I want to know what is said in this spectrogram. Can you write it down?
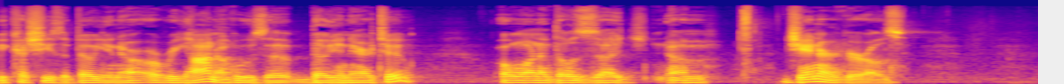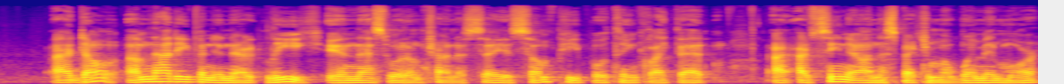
because she's a billionaire, or Rihanna, who's a billionaire too, or one of those uh, um, Jenner girls. I don't. I'm not even in their league, and that's what I'm trying to say. Is some people think like that. I, have seen it on the spectrum of women more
